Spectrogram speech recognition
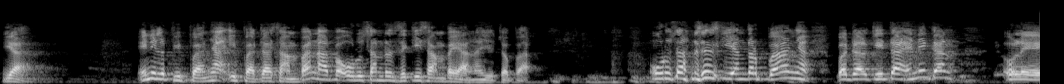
Ya. Ini lebih banyak ibadah sampean apa urusan rezeki sampean? Ayo coba. Urusan rezeki yang terbanyak. Padahal kita ini kan oleh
